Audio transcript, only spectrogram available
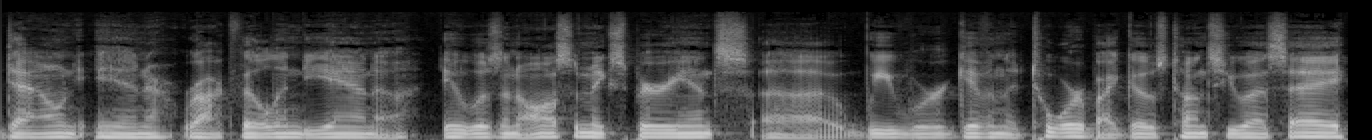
down in Rockville, Indiana. It was an awesome experience. Uh, we were given the tour by Ghost Hunts USA.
